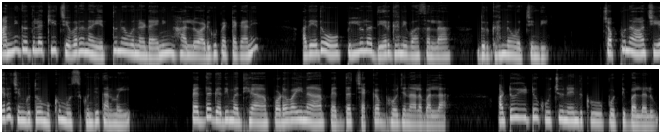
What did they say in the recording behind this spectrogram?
అన్ని గదులకి చివరన ఎత్తున ఉన్న డైనింగ్ హాల్లో అడుగుపెట్టగానే అదేదో పిల్లుల దీర్ఘ నివాసంలా దుర్గంధం వచ్చింది. చప్పున చీర చెంగుతో ముక్కు మూసుకుంది తన్మయి. పెద్ద గది మధ్య పొడవైన పెద్ద చెక్క భోజనాల బల్ల. అటూ ఇటూ కూర్చునేందుకు పొట్టి బల్లలు.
